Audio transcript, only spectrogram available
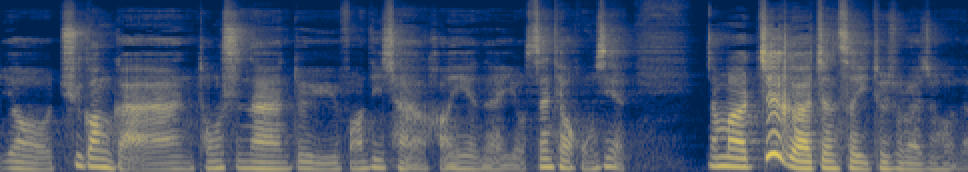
要去杠杆，同时呢，对于房地产行业呢有三条红线。那么这个政策一推出来之后呢，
